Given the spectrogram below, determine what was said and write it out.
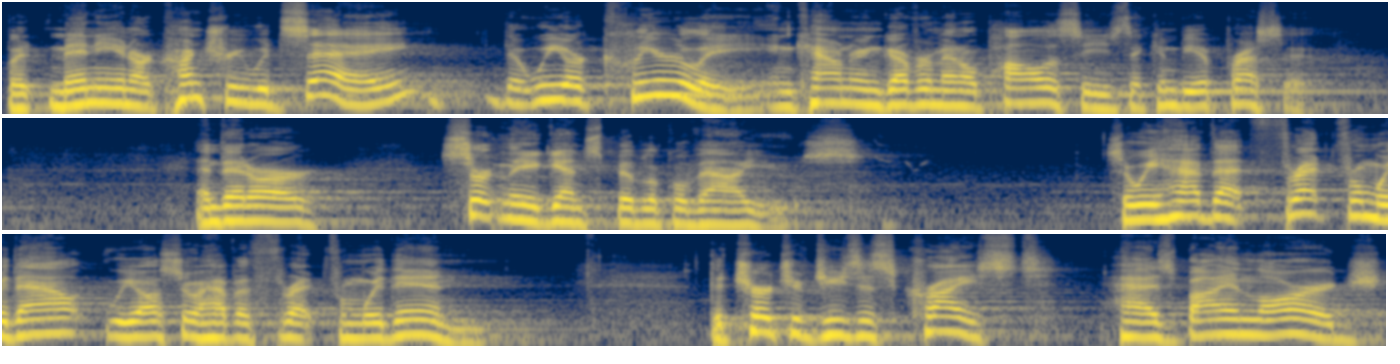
but many in our country would say that we are clearly encountering governmental policies that can be oppressive and that are certainly against biblical values. So we have that threat from without, we also have a threat from within. The Church of Jesus Christ has, by and large,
